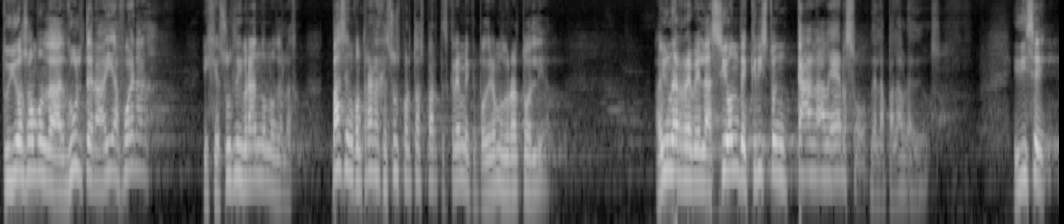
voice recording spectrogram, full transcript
Tú y yo somos la adúltera ahí afuera y Jesús librándonos de las Vas a encontrar a Jesús por todas partes, créeme que podríamos durar todo el día. Hay una revelación de Cristo en cada verso de la palabra de Dios. Y dice,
